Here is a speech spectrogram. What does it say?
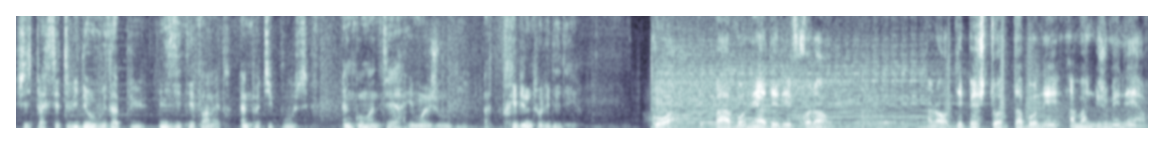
j'espère que cette vidéo vous a plu. N'hésitez pas à mettre un petit pouce, un commentaire. Et moi, je vous dis à très bientôt les Dédés. Quoi? T'es pas abonné à Dédé Frelant alors dépêche-toi de t'abonner avant que je m'énerve.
